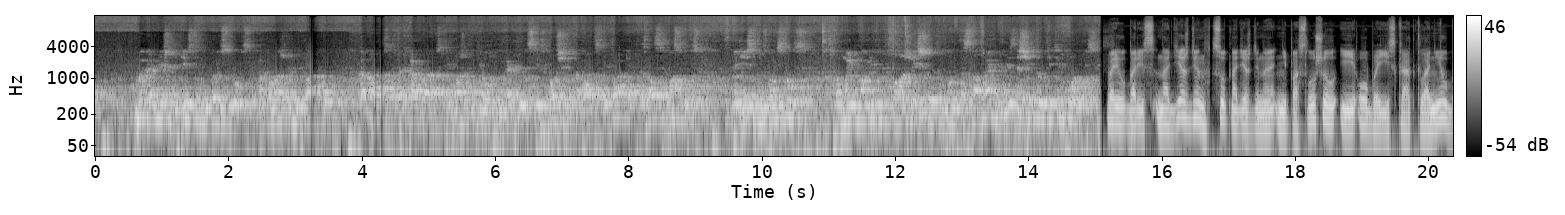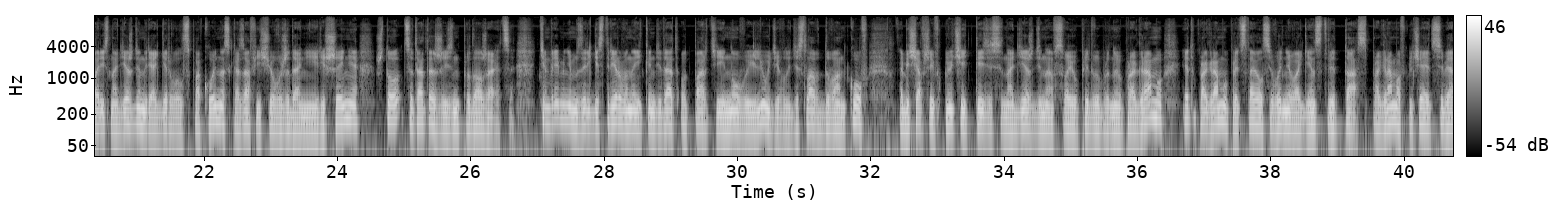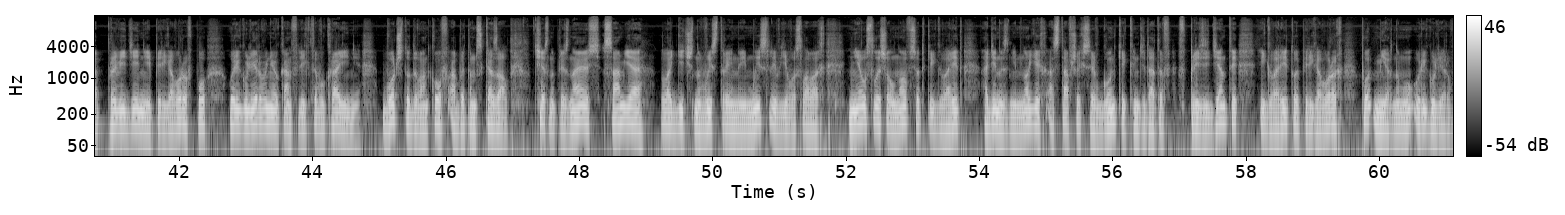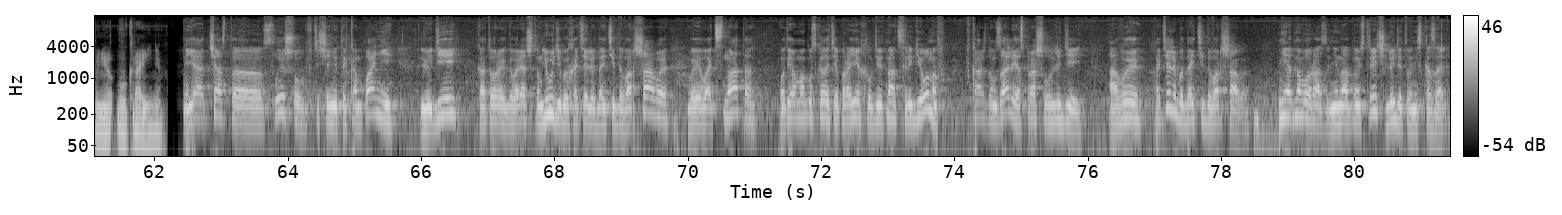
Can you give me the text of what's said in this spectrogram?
Мы, конечно, действовали по инструкции. Мы положили папку в Хабаровск, это Хабаровск, неважно, где он находился. И сборщик Хабаровской папки оказался московским. Мы действовали по инструкции. Но мы могли предположить, что это будет основание для засчитывать эти подписи. Говорил Борис Надеждин. Суд Надеждина не послушал и оба иска отклонил. Борис Надеждин реагировал спокойно, сказав еще в ожидании решения, что, цитата, «жизнь продолжается». Тем временем зарегистрированный кандидат от партии «Новые люди» Владислав Дованков обещавший включить тезисы Надеждина в свою предвыборную программу, эту программу представил сегодня в агентстве ТАСС. Программа включает в себя проведение переговоров по урегулированию конфликта в Украине. Вот что Дованков об этом сказал. Честно признаюсь, сам я логично выстроенные мысли в его словах не услышал, но все-таки говорит один из немногих оставшихся в гонке кандидатов в президенты и говорит о переговорах по мирному урегулированию в Украине. Я часто слышу в течение этой кампании людей, которые говорят, что люди бы хотели дойти до Варшавы, воевать с НАТО. Вот я могу сказать, я проехал 19 регионов, в каждом зале я спрашивал людей, а вы хотели бы дойти до Варшавы? Ни одного раза, ни на одной встрече люди этого не сказали.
